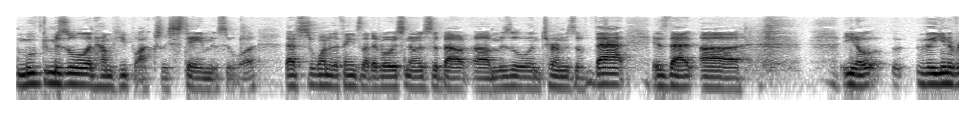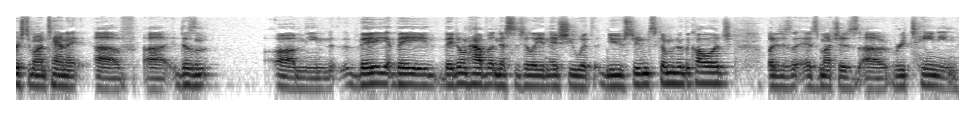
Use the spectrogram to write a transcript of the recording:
move to Missoula and how many people actually stay in Missoula. That's one of the things that I've always noticed about uh, Missoula in terms of that is that, uh, you know, the University of Montana of uh, doesn't I mean, they they they don't have a necessarily an issue with new students coming to the college, but as, as much as uh, retaining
